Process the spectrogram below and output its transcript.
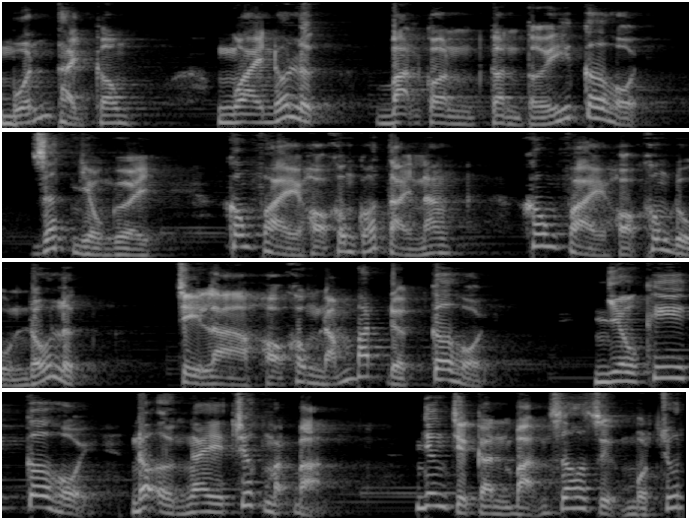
Muốn thành công, Ngoài nỗ lực, bạn còn cần tới cơ hội. Rất nhiều người không phải họ không có tài năng, không phải họ không đủ nỗ lực, chỉ là họ không nắm bắt được cơ hội. Nhiều khi cơ hội nó ở ngay trước mặt bạn, nhưng chỉ cần bạn do dự một chút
